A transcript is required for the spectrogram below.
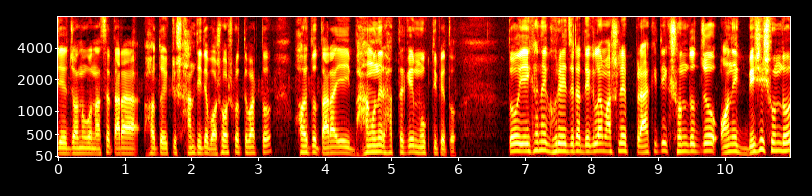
যে জনগণ আছে, তারা হয়তো একটু শান্তিতে বসবাস করতে পারতো, হয়তো তারা এই ভাঙনের হাত থেকে মুক্তি পেত। তো এইখানে ঘুরে যেটা দেখলাম, আসলে প্রাকৃতিক সৌন্দর্য অনেক বেশি সুন্দর,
